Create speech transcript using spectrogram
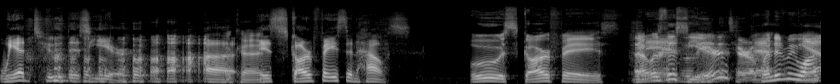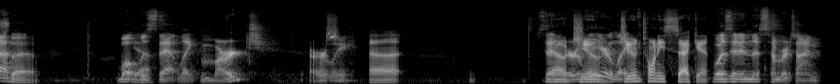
We had two this year. Uh, Okay. Is Scarface and House. Ooh, Scarface. That was Man, this year. terrible- When did we watch Yeah. that? What Yeah. was that like March? Early. Uh, no, early June like June twenty second. was it in the summertime?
